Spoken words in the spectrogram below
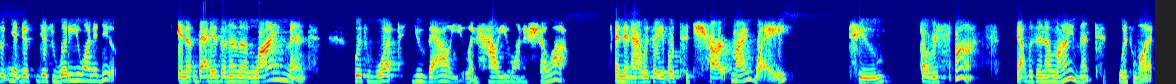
You know, just, just what do you want to do? And that is an alignment with what you value and how you want to show up. And then I was able to chart my way to a response that was in alignment with what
